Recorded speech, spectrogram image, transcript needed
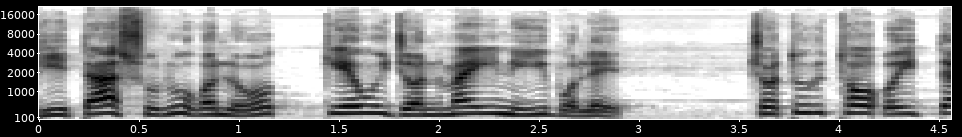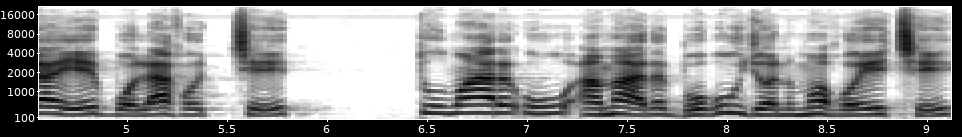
গীতা শুরু হলো কেউ জন্মায়নি বলে। চতুর্থ অধ্যায়ে বলা হচ্ছে, তোমার ও আমার বহু জন্ম হয়েছে,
